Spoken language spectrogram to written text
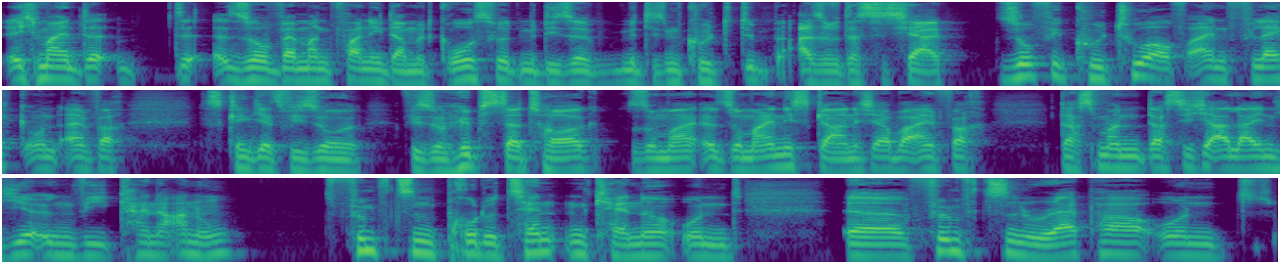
ich meine, so wenn man vor allem damit groß wird mit dieser, mit diesem Kultur, also das ist ja so viel Kultur auf einen Fleck und einfach, das klingt jetzt wie so wie so Hipster Talk, so, so meine ich es gar nicht, aber einfach, dass man, dass ich allein hier irgendwie keine Ahnung 15 Produzenten kenne und äh, 15 Rapper und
